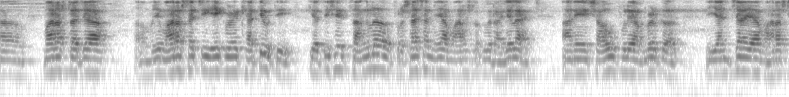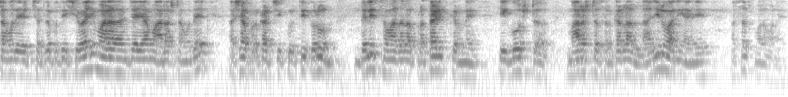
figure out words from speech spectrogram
महाराष्ट्राच्या म्हणजे महाराष्ट्राची एक वेळ ख्याती होती की अतिशय चांगलं प्रशासन या महाराष्ट्रातलं राहिलेलं आहे. आणि शाहू फुले आंबेडकर यांच्या या महाराष्ट्रामध्ये छत्रपती शिवाजी महाराजांच्या या महाराष्ट्रामध्ये अशा प्रकारची कृती करून दलित समाजाला प्रताडित करणे ही गोष्ट महाराष्ट्र सरकारला लाजीरवाणी आहे असंच मला म्हणायचं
